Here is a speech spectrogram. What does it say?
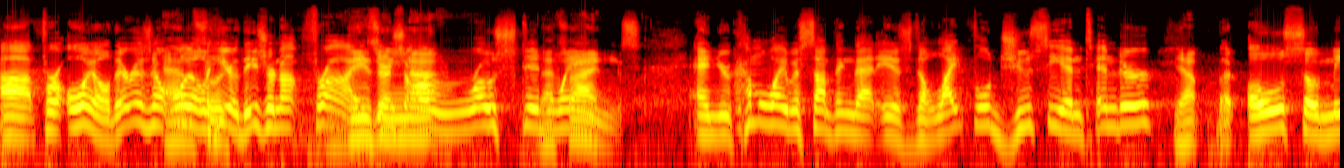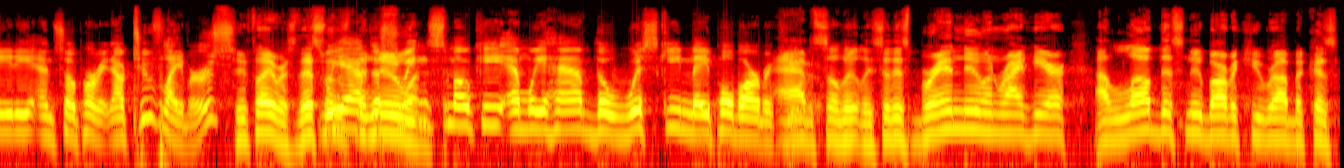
uh, for oil. There is no oil here. These are not fried. These are not- roasted wings right. And you come away with something that is delightful, juicy, and tender. Yep. But oh, so meaty and so perfect. Now, two flavors. Two flavors. This we one's have the the, new sweet one. and smoky, and we have the whiskey maple barbecue. Absolutely. So this brand new one right here, I love this new barbecue rub because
